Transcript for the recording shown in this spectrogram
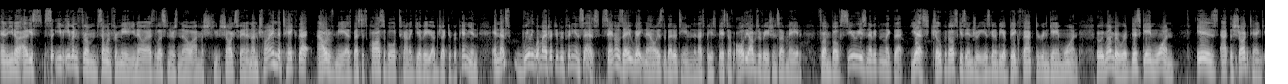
and you know, at least even from someone from me, you know, as the listeners know, I'm a huge Sharks fan, and I'm trying to take that out of me as best as possible to kind of give a objective opinion, and that's really what my objective opinion says. San Jose right now is the better team, and that's based based off all the observations I've made from both series and everything like that. Yes, Joe Pavelski's injury is going to be a big factor in Game One, but remember, where this Game One is at the Shark Tank,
